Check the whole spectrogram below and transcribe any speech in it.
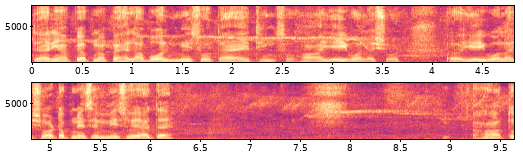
तो यार यहाँ पे अपना पहला बॉल मिस होता है आई थिंक सो हाँ यही वाला शॉट यही वाला शॉट अपने से मिस हो जाता है। हाँ तो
